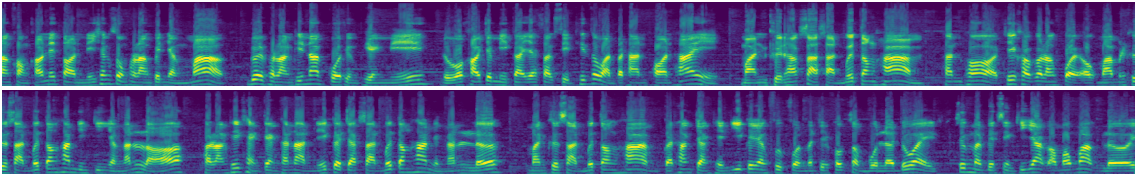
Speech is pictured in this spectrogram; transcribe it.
ลังของเขาในตอนนี้ช่างทรงพลังเป็นอย่างมาก ด้วยพลังที่น่ากลัวถึงเพียงนี้ หรือว่าเขาจะมีกายศักดิ์สิทธิ์ที่สวรรค์ประทานพรให้ มันคือทักษะสัตว์มืดต้องห้าม ท่านพ่อที่เขากำลังปล่อยออกมามันคือสัตว์มืดต้องห้ามจริงๆ อย่างนั้นเหรอ พลังที่แข็งแกร่งขนาดนี้เกิดจากสัตว์มืดต้องห้ามอย่างนั้นเหรอมันคือสัตว์มืดต้องห้าม กระทั่งจางเทนยี่ก็ยังฝึกฝนมันจนครบสมบูรณ์แล้วด้วย ซึ่งมันเป็นสิ่งที่ยากเอามากๆเลย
